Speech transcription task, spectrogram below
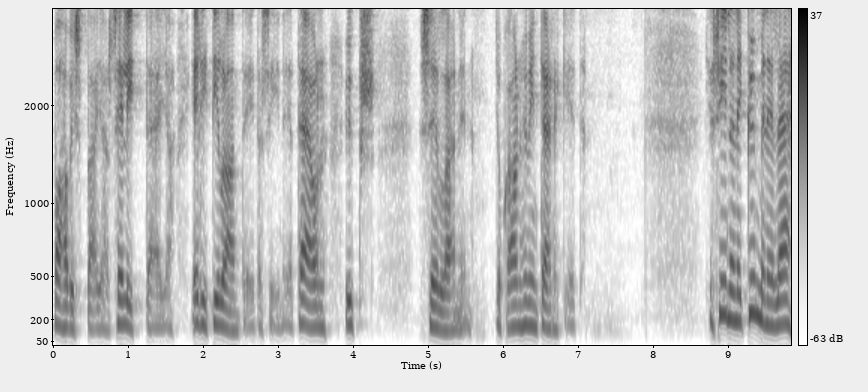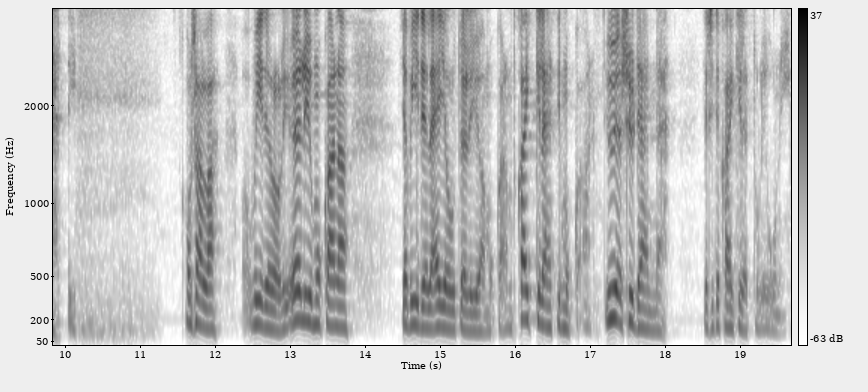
vahvistaa ja selittää ja eri tilanteita siinä. Ja tämä on yksi sellainen, joka on hyvin tärkeää. Ja siinä ne kymmenen lähti. Osalla viidellä oli öljy mukana ja viidellä ei ollut öljyä mukana, mutta kaikki lähti mukaan. Yö sydännä ja sitten kaikille tuli uni.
